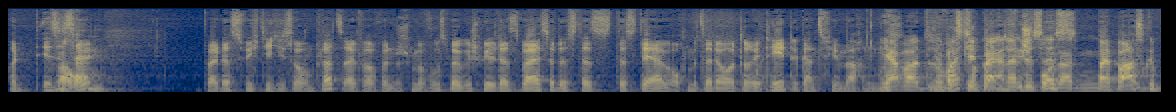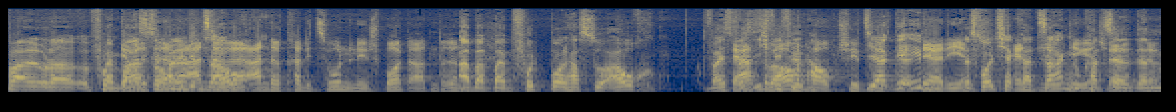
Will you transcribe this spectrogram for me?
Und es Warum? ist halt, weil das wichtig ist auf dem Platz einfach. Wenn du schon mal Fußball gespielt hast, weißt du, dass, dass, dass der auch mit seiner Autorität ganz viel machen muss. ja, aber du es weißt geht doch gar bei nicht, wie das anderen ist. Sportarten- Bei Basketball oder Football. das ist ja Basketball eine gibt's andere, auch. andere Tradition in den Sportarten drin. Aber beim Football hast du auch, weiß Da was ich, aber wie auch viel. einen Hauptschiedsrichter, ja, eben. der das wollte ich ja gerade sagen. Du kannst ja, dann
